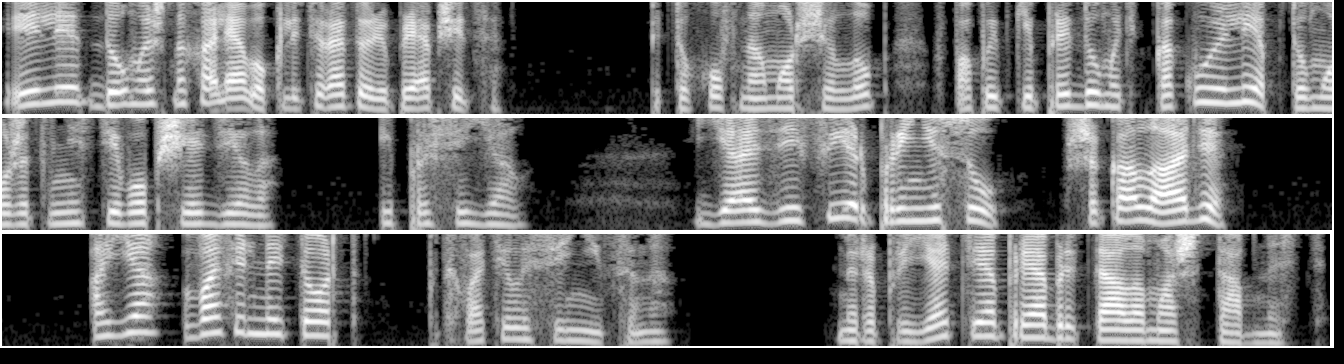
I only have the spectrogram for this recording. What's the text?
Или думаешь на халяву к литературе приобщиться?» Петухов наморщил лоб в попытке придумать, какую лепту может внести в общее дело, и просиял. «Я зефир принесу в шоколаде!» «А я вафельный торт», — подхватила Синицына. Мероприятие приобретало масштабность.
